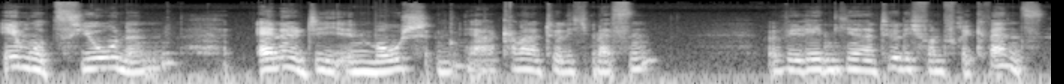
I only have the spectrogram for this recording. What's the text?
Emotionen, Energy in Motion, ja, kann man natürlich messen. Weil wir reden hier natürlich von Frequenzen.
